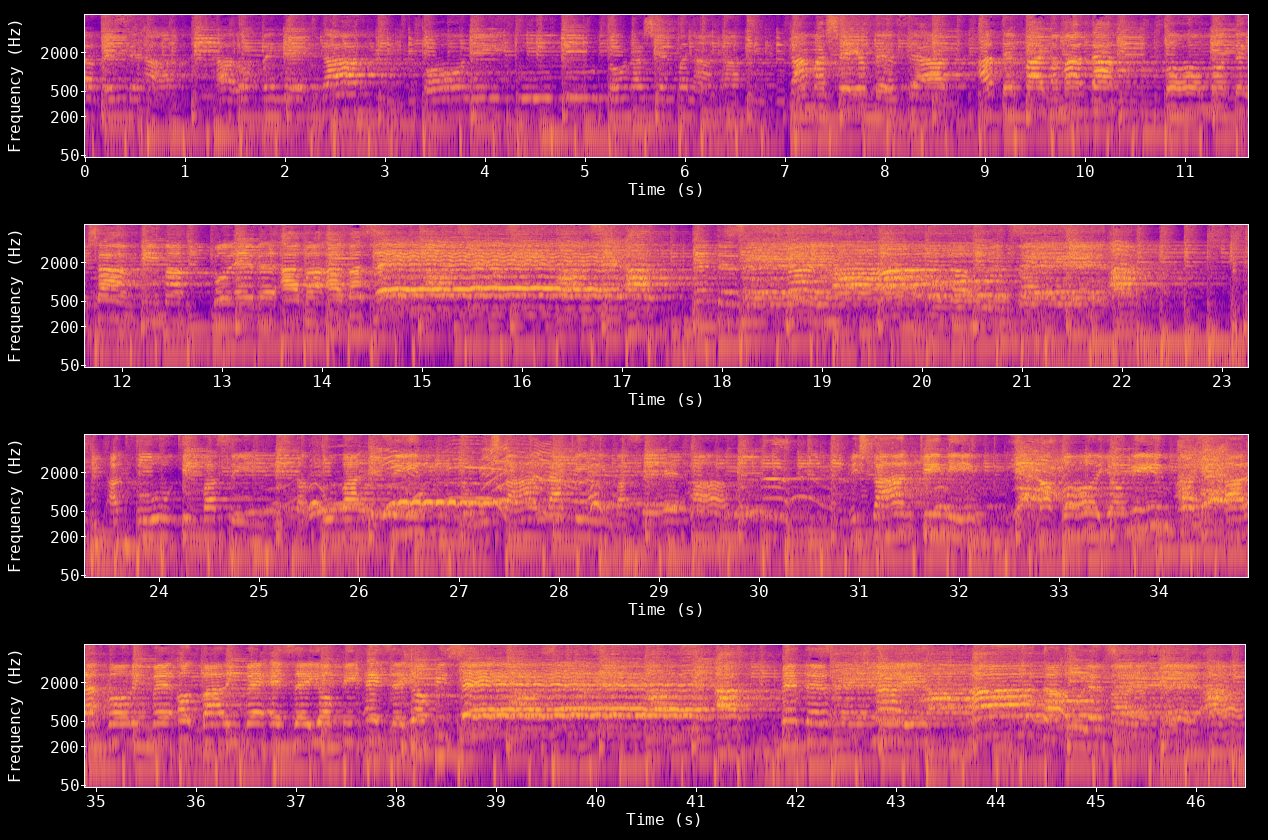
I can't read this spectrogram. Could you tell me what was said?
גופייה ושיער, ארוך ונהדר. עוני הוא טונה של בננה, כמה שיותר שיער, עטפיים אמרת, חומות שם קימה, כל עבר אבא אבא שיער, שיער, שיער, נטר שיער, עטפו כבשים שטבחו בעצים, ומשכן לקינים בשיער. משכן קינים, מבויונים, על הדבורים ועוד דברים, ואיזה יופי, איזה יופי זה. שיער, מטר, שניים, עטה ולמעלה שיער.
